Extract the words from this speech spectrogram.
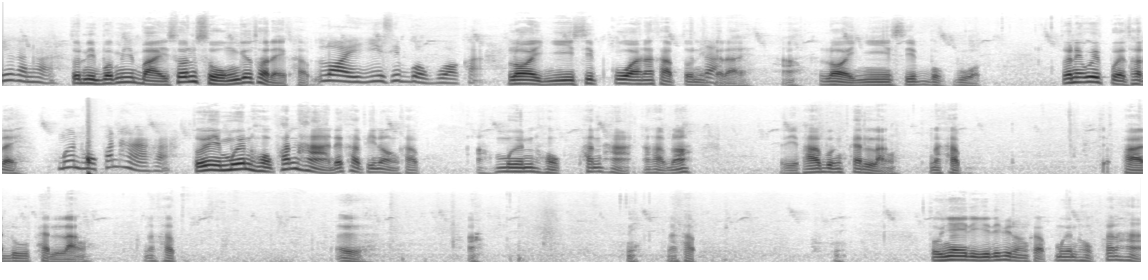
คือกันค่ะ ตัวนี้บ่มีใบส้นสูงอยู่เท่าไหร่ครับร้อยยี่สิบบวกบวกๆค่ะร้อยยี่สิบกว่านะครับ ตัวนี้จ้ะก็ได้อะร้อยยี่สิบบวกบวกๆตัวนี้อุ้ยเปิดเท่าไหร่หมื่นหกพันหาค่ะ ตัวนี้หมื่นหกพันหาเด้อครับพี่น้องครับหมื่นหกพันหานะครับเนาะเดี๋ยวพาเบิ้งแผ่นหลังนะครับ จะพาดูแผ่นหลังนะครับ เอออะนี่นะครับนี่ตัวใหญ่ดีเด้อพี่น้องครับหมื่นหกพันหา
